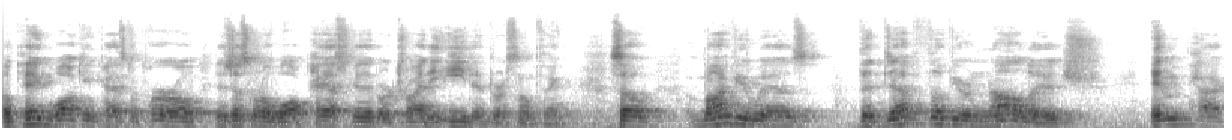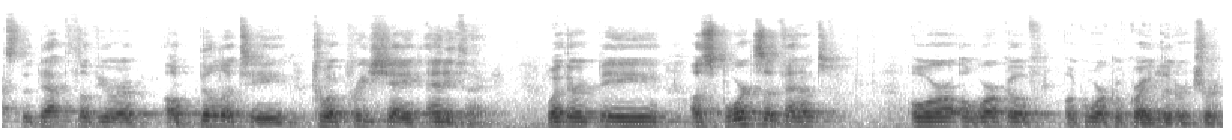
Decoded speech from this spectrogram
A pig walking past a pearl is just going to walk past it or try to eat it or something. So, my view is the depth of your knowledge impacts the depth of your ability to appreciate anything, whether it be a sports event or a work of a work of great literature.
